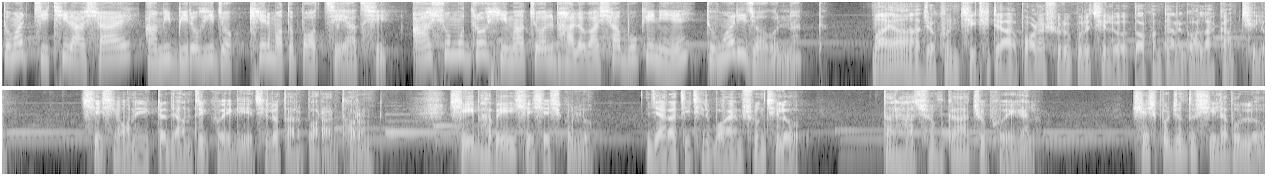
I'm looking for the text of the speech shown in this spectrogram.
তোমার চিঠির আশায় আমি বিরোহী যক্ষের মতো পথ চেয়ে আছি। আসমুদ্র হিমাচল, ভালোবাসা বুকে নিয়ে তোমারই জগন্নাথ। মায়া যখন চিঠিটা পড়া শুরু করেছিল, তখন তার গলা কাঁপছিল। শেষে অনেকটা যান্ত্রিক হয়ে গিয়েছিল তার পড়ার ধরন। সেইভাবেই সে শেষ করল। যারা চিঠির বয়ান শুনছিল তার আচমকা চুপ হয়ে গেল। শেষ পর্যন্ত শিলা বলল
